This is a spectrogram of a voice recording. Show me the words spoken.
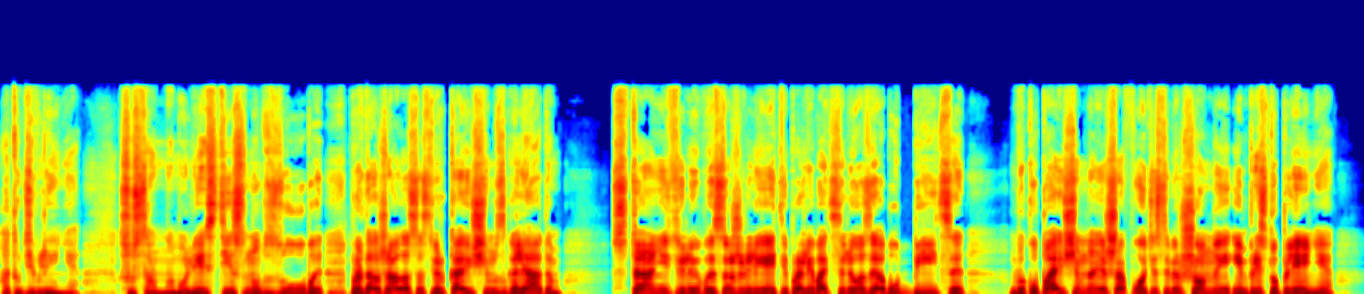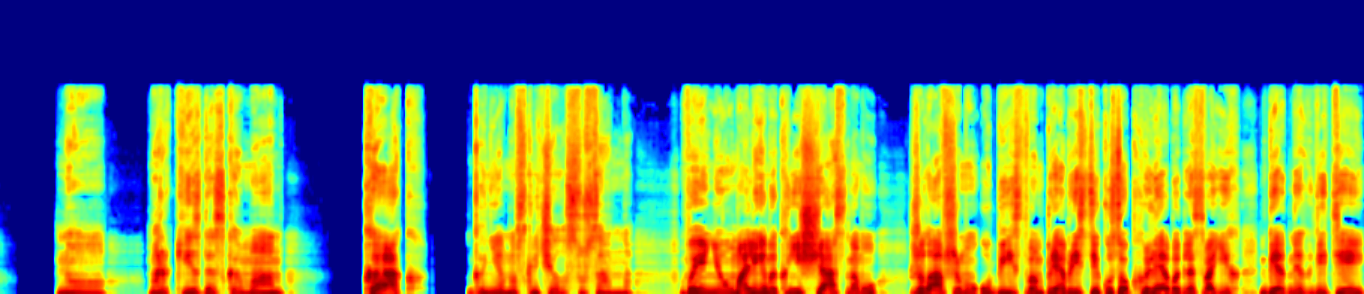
от удивления. Сусанна Молле, стиснув зубы, продолжала со сверкающим взглядом. «Станете ли вы сожалеть и проливать слезы об убийце, выкупающим на эшафоте совершенные им преступления. Но маркиз Дескаман... Как? — гневно вскричала Сусанна. «Вы неумолимы к несчастному, желавшему убийством приобрести кусок хлеба для своих бедных детей,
